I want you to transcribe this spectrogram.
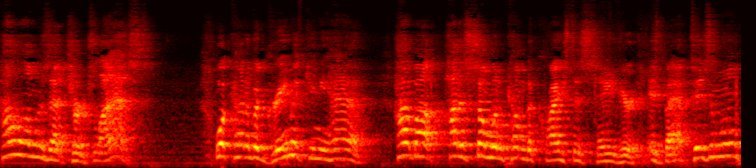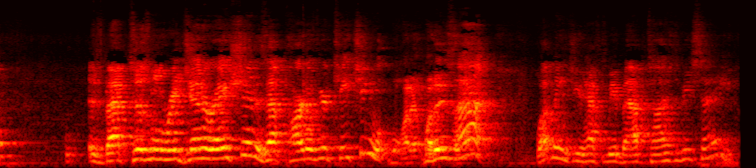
How long does that church last? What kind of agreement can you have? How about how does someone come to Christ as Savior? Is baptismal? Is baptismal regeneration? Is that part of your teaching? What, what is that? Well, that means you have to be baptized to be saved.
